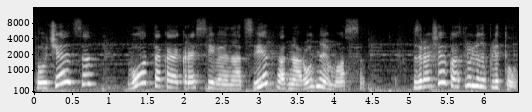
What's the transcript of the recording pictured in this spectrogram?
Получается вот такая красивая на цвет однородная масса. Возвращаю кастрюлю на плиту.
